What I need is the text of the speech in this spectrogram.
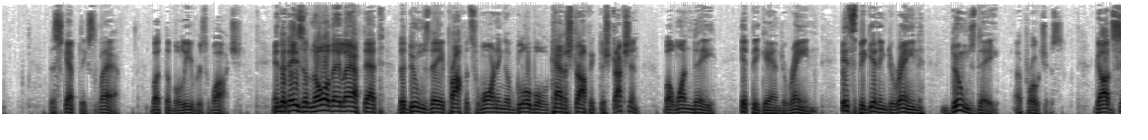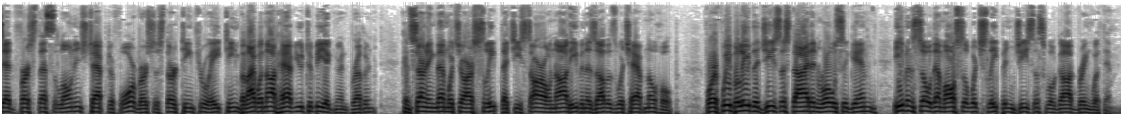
The skeptics laugh, but the believers watch. In the days of Noah, they laughed at the doomsday prophet's warning of global catastrophic destruction, but one day it began to rain. It's beginning to rain. Doomsday approaches. God said, 1 Thessalonians chapter 4 verses 13 through 18, But I would not have you to be ignorant, brethren, concerning them which are asleep, that ye sorrow not, even as others which have no hope. For if we believe that Jesus died and rose again, even so them also which sleep in Jesus will God bring with him.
